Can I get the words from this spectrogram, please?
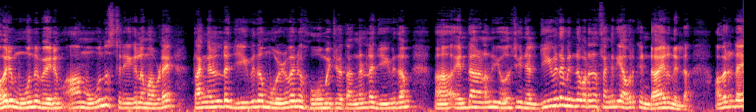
അവർ മൂന്ന് പേരും ആ മൂന്ന് സ്ത്രീകളും അവിടെ തങ്ങളുടെ ജീവിതം മുഴുവൻ ഹോമിച്ച് തങ്ങളുടെ ജീവിതം എന്താണെന്ന് ചോദിച്ചു കഴിഞ്ഞാൽ ജീവിതം എന്ന് പറയുന്ന സംഗതി അവർക്ക് ഉണ്ടായിരുന്നില്ല അവരുടെ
